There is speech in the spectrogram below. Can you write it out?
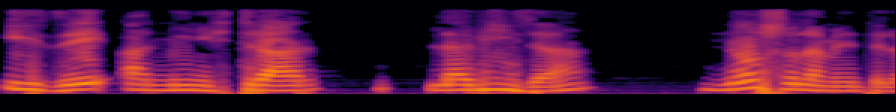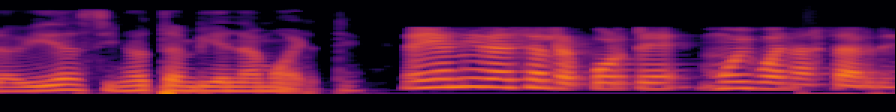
y de administrar la vida, no solamente la vida, sino también la muerte. Deyanira es el reporte. Muy buenas tardes.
